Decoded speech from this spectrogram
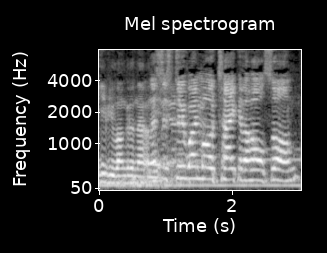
give you longer than that. Let's just do one more take of the whole song.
